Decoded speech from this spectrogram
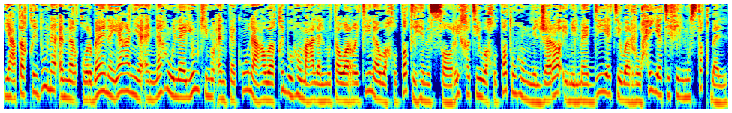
يعتقدون أن القربان يعني أنه لا يمكن أن تكون عواقبهم على المتورطين وخططهم الصارخة وخططهم للجرائم المادية والروحية في المستقبل.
